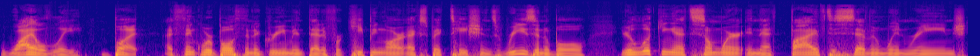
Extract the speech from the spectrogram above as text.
wildly, but I think we're both in agreement that if we're keeping our expectations reasonable, you're looking at somewhere in that five to seven win range.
